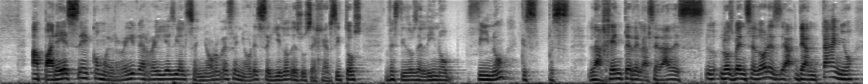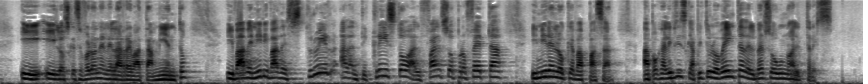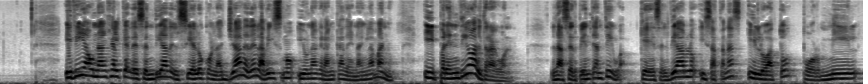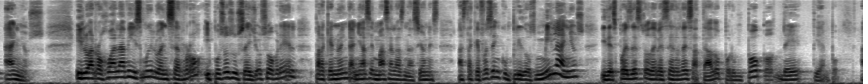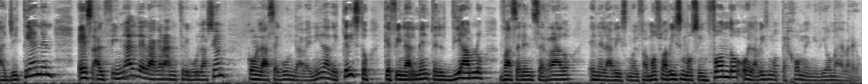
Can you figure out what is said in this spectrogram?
aparece como el rey de reyes y el señor de señores, seguido de sus ejércitos vestidos de lino fino, que es pues la gente de las edades, los vencedores de, antaño y, y, los que se fueron en el arrebatamiento, y va a venir y va a destruir al anticristo, al falso profeta, y miren lo que va a pasar. Apocalipsis capítulo 20 del verso 1 al 3. Y vi a un ángel que descendía del cielo con la llave del abismo y una gran cadena en la mano. Y prendió al dragón, la serpiente antigua, que es el diablo y Satanás, y lo ató por mil años. Y lo arrojó al abismo y lo encerró y puso su sello sobre él para que no engañase más a las naciones, hasta que fuesen cumplidos mil años, y después de esto debe ser desatado por un poco de tiempo. Allí tienen, es al final de la gran tribulación, con la segunda venida de Cristo, que finalmente el diablo va a ser encerrado en el abismo, el famoso abismo sin fondo o el abismo tejome en idioma hebreo.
